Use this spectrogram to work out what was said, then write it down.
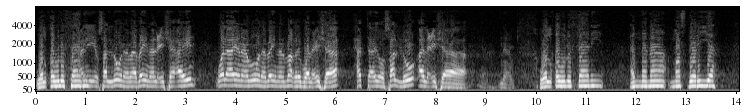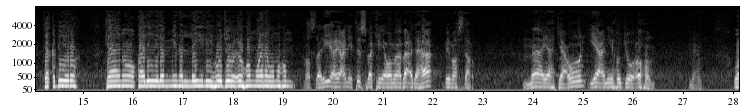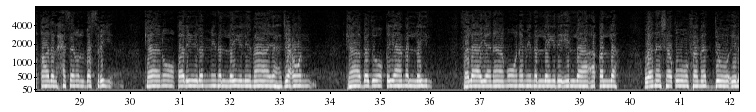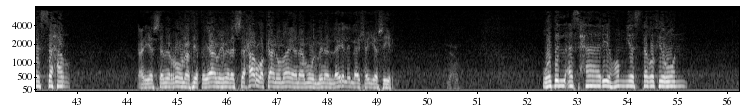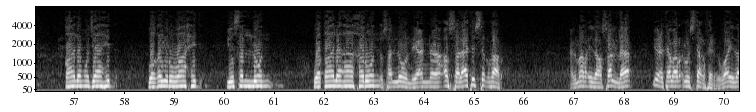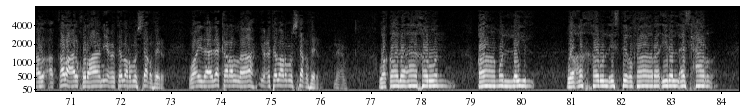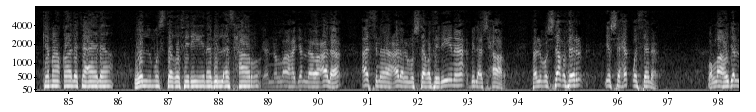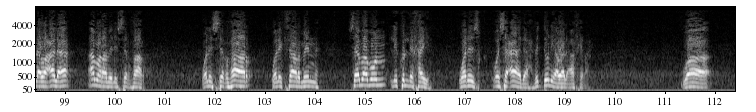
والقول الثاني يعني يصلون ما بين العشاءين ولا ينامون بين المغرب والعشاء حتى يصلوا العشاء. نعم. والقول الثاني أن ما مصدرية تقديره كانوا قليلا من الليل هجوعهم ونومهم. مصدرية يعني تسبك هي وما بعدها بمصدر. ما يهجعون يعني هجوعهم. نعم. وقال الحسن البصري كانوا قليلا من الليل ما يهجعون. كابدوا قيام الليل فلا ينامون من الليل إلا أقله ونشطوا فمدوا إلى السحر. يعني يستمرون في قيامهم إلى السحر وكانوا ما ينامون من الليل إلا شيء يسير. نعم. وبالأسحار هم يستغفرون. قال مجاهد وغير واحد يصلون وقال آخرون يصلون لأن الصلاة استغفار. المرء إذا صلى يعتبر مستغفر وإذا قرأ القرآن يعتبر مستغفر. وإذا ذكر الله يعتبر مستغفر. نعم. وقال آخرون قاموا الليل وأخروا الاستغفار إلى الأسحار كما قال تعالى والمستغفرين بالأسحار. لأن الله جل وعلا أثنى على المستغفرين بالأسحار. فالمستغفر يستحق الثناء. والله جل وعلا أمر بالاستغفار. والاستغفار والإكثار منه سبب لكل خير ورزق وسعادة في الدنيا والآخرة.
